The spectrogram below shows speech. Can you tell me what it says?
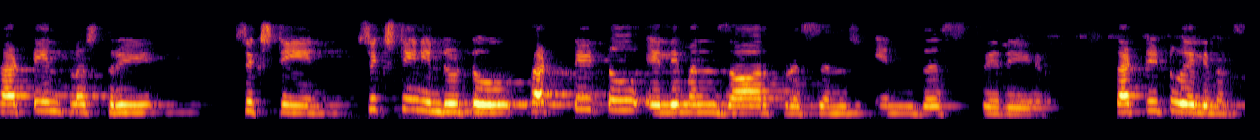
13 plus 3, 16. 16 into 2, 32 elements are present in this period. 32 elements.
